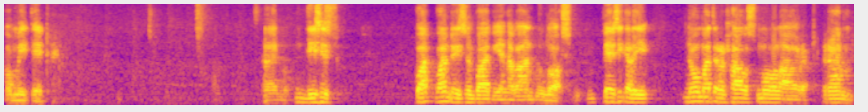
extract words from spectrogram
committed. And this is one reason why we have undo logs. Basically, no matter how small our RAM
